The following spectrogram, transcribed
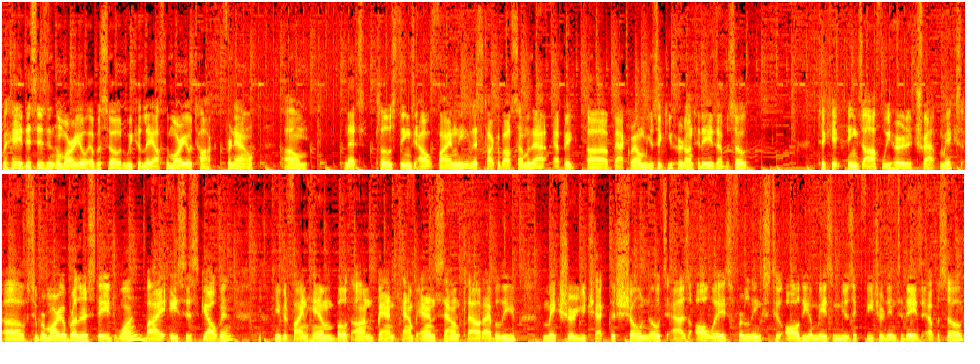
But hey, this isn't a Mario episode. We could lay off the Mario talk for now. Um, let's close things out finally. Let's talk about some of that epic uh, background music you heard on today's episode. To kick things off, we heard a trap mix of Super Mario Brothers Stage 1 by Asus Galvin. You can find him both on Bandcamp and SoundCloud, I believe. Make sure you check the show notes as always for links to all the amazing music featured in today's episode.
